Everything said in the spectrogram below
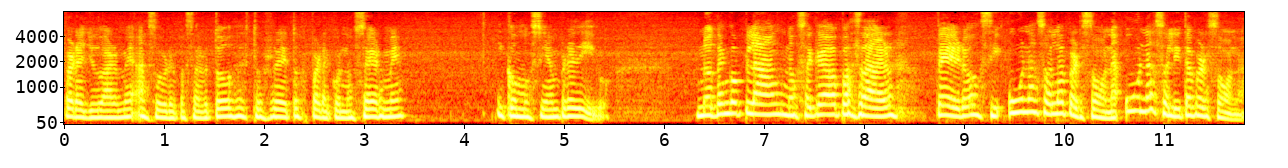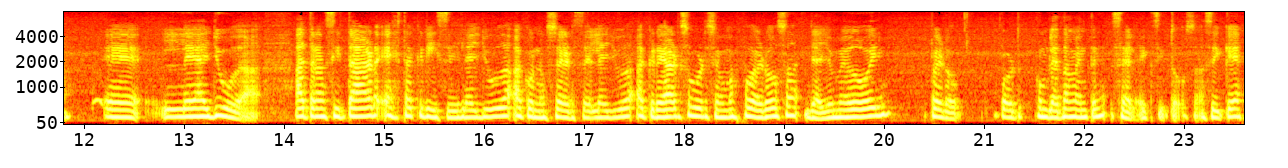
para ayudarme a sobrepasar todos estos retos, para conocerme. Y como siempre digo, no tengo plan, no sé qué va a pasar, pero si una sola persona, una solita persona, eh, le ayuda a transitar esta crisis, le ayuda a conocerse, le ayuda a crear su versión más poderosa, ya yo me doy, pero por completamente ser exitosa. Así que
